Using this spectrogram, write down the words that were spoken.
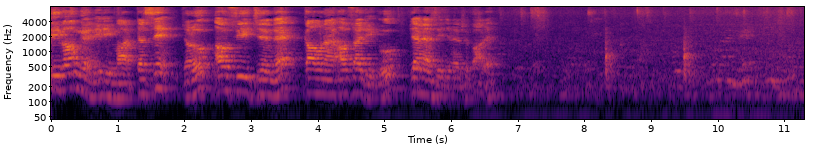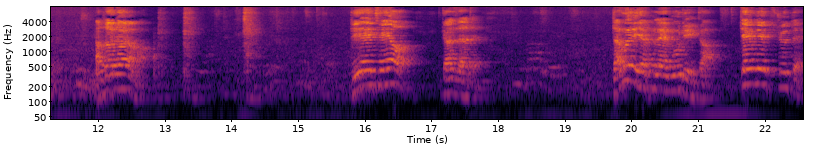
လေကောင်းငယ်လေးတွေမှာတဆင့်ကျွန်တော်တို့အောက်ဆီဂျင်နဲ့ကာဗွန်ဒိုင်အောက်ဆိုက်တွေကိုပြန့်နှံ့စေခြင်းပဲဖြစ်ပါတယ်နောက်ဆုံးကြောက်ရမှာဒီအချင်းရောကစားတယ်ဓာတ်ငွေရဲ့ဖလှယ်မှုတွေက David Truth တဲ့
